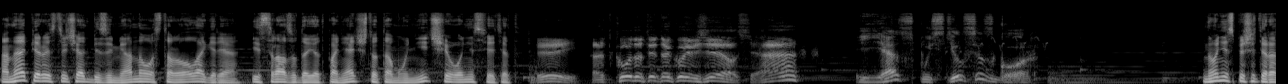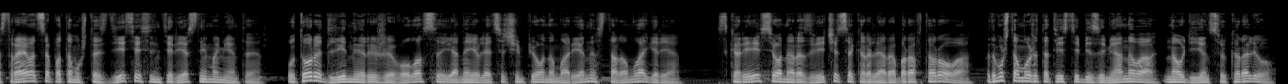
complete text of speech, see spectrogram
Она первой встречает безымянного старого лагеря и сразу дает понять, что тому ничего не светит. Эй, откуда ты такой взялся, а? Я спустился с гор. Но не спешите расстраиваться, потому что здесь есть интересные моменты. У Торы длинные рыжие волосы, и она является чемпионом арены в старом лагере. Скорее всего, она разведчица короля Рабара II, потому что может отвести безымянного на аудиенцию королю.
